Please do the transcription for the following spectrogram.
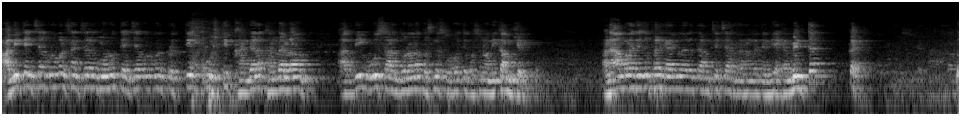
आम्ही त्यांच्याबरोबर संचालक म्हणून त्यांच्याबरोबर प्रत्येक गोष्टीत खांद्याला खांदा लावून अगदी ऊस आंदोलनापासून सुरुवातीपासून आम्ही काम केलं. आणि आम्हाला त्याचं फळ काय मिळालं तर आमच्या चार जणांना त्यांनी एका मिनिटात कट.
